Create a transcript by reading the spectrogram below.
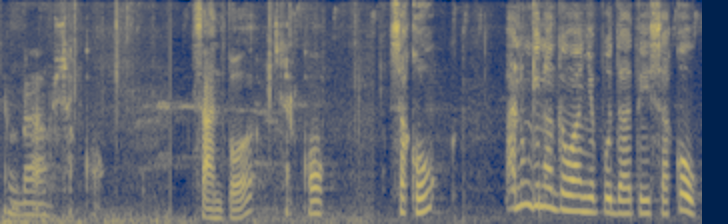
Trabaho sa kok. Saan po? Sa kok. Sa Coke? Anong ginagawa niyo po dati sa Coke?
